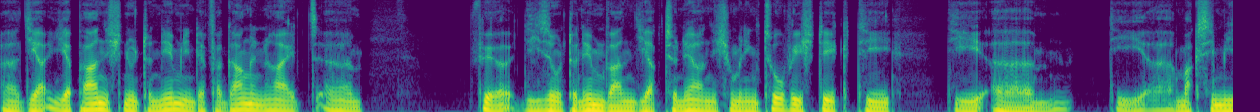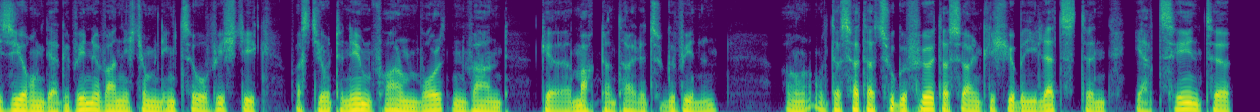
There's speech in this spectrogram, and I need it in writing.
Äh, die japanischen Unternehmen in der Vergangenheit, äh, für diese Unternehmen waren die Aktionäre nicht unbedingt so wichtig, die, die, ähm, die Maximisierung der Gewinne war nicht unbedingt so wichtig. Was die Unternehmen vor allem wollten, waren Marktanteile zu gewinnen. Und das hat dazu geführt, dass eigentlich über die letzten Jahrzehnte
